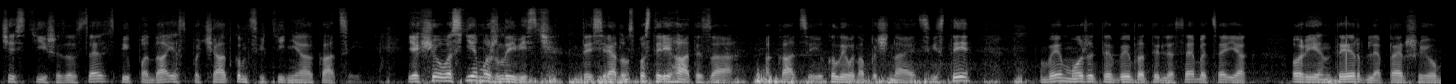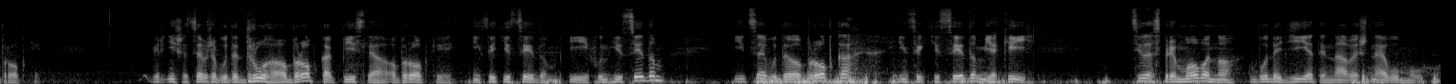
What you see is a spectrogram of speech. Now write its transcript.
частіше за все співпадає з початком цвітіння акації. Якщо у вас є можливість десь рядом спостерігати за акацією, коли вона починає цвісти, ви можете вибрати для себе це як орієнтир для першої обробки. Вірніше, це вже буде друга обробка після обробки інсектицидом і фунгіцидом. І це буде обробка інсектицидом, який цілеспрямовано буде діяти на вишневу муху.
